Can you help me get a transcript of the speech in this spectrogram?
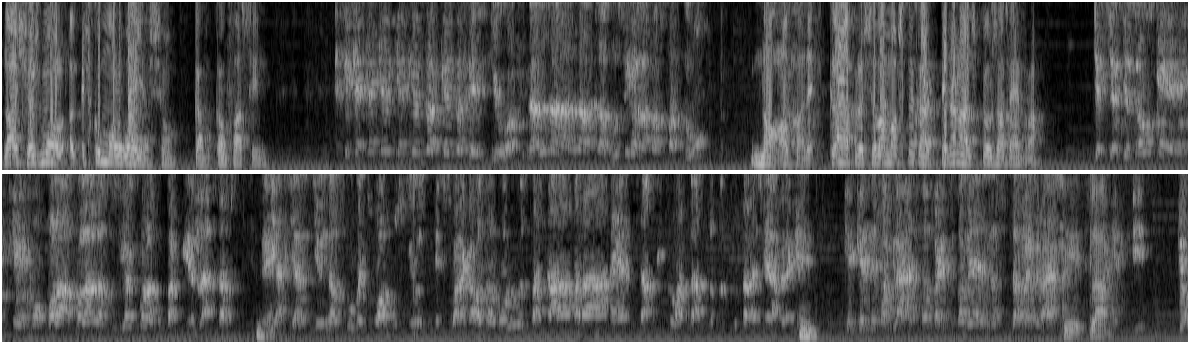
No, això és, molt, és com molt guai, això, que, que ho facin. Sí, què, què, què, què, què, has de, què has de fer, tio? Al final la, la, la música la fas per tu? No, pare... clar, però això demostra que tenen els peus a terra. Jo, jo, jo trobo que, que mo- mola, mola la música, mola compartir-la, saps? Sí. I, i, I un dels moments guapos, tio, és quan acabes el bolo, és passar per a net, saps? I trobar-te amb tota la gent, a veure què, Mm. què, què és de semblant, saps? Perquè tu també necessites rebre Sí, aquest, clar. aquest hit. Jo,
